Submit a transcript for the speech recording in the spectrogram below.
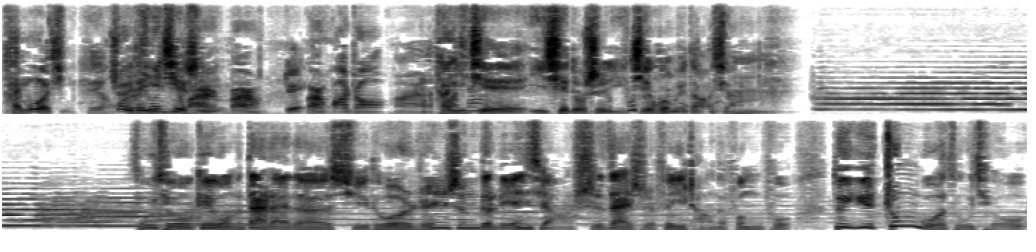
太默契对，。所以他一切是玩玩对玩花招，他一切一切都是以结果为导向。足球给我们带来的许多人生的联想，实在是非常的丰富。对于中国足球，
